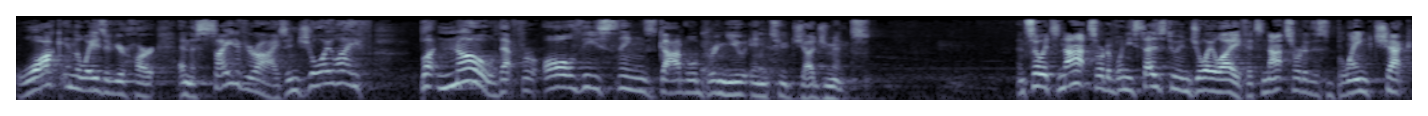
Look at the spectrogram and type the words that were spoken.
Walk in the ways of your heart and the sight of your eyes. Enjoy life, but know that for all these things God will bring you into judgment. And so it's not sort of when he says to enjoy life, it's not sort of this blank check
